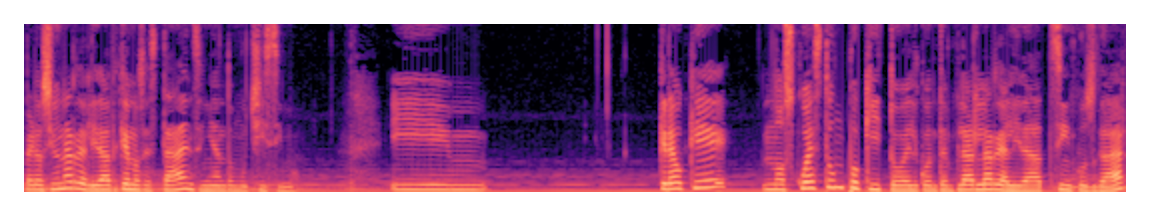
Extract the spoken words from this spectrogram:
pero sí una realidad que nos está enseñando muchísimo. Y mm, creo que nos cuesta un poquito el contemplar la realidad sin juzgar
